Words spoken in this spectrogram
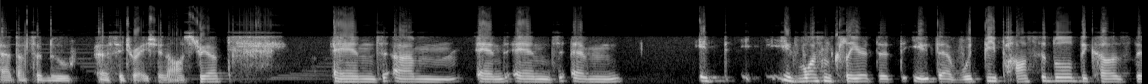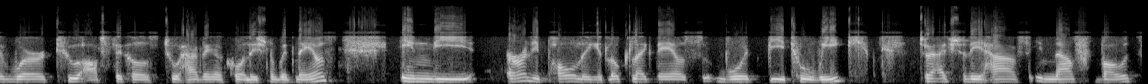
Uh, that's a new uh, situation in Austria, and um, and and. Um, it it wasn't clear that it, that would be possible because there were two obstacles to having a coalition with NEOS. In the early polling, it looked like NEOS would be too weak to actually have enough votes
